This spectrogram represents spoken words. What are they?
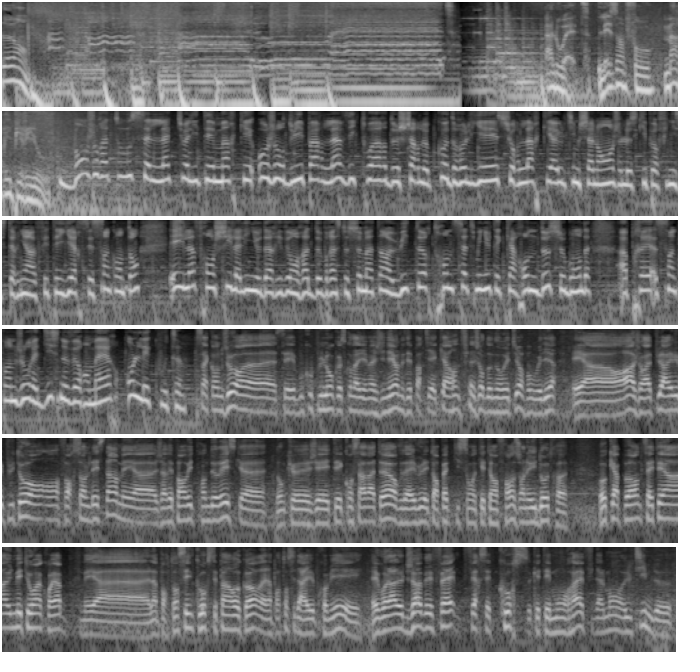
heures. Alouette, les infos, Marie Piriou. Bonjour à tous. L'actualité marquée aujourd'hui par la victoire de Charles Caudrelier sur l'Arkea Ultime Challenge. Le skipper finistérien a fêté hier ses 50 ans et il a franchi la ligne d'arrivée en rade de Brest ce matin à 8h37 minutes et 42 secondes. Après 50 jours et 19 heures en mer, on l'écoute. 50 jours, euh, c'est beaucoup plus long que ce qu'on avait imaginé. On était parti avec 45 jours de nourriture pour vous dire. Et euh, ah, j'aurais pu arriver plus tôt en, en forçant destin, mais euh, j'avais pas envie de prendre de risques. euh, donc euh, j'ai été conservateur. Vous avez vu les tempêtes qui, sont, qui étaient en France. J'en ai eu d'autres au Cap Horn. Ça a été un- une météo incroyable. Mais l'important, c'est une course, c'est pas un record. L'important, c'est d'arriver premier. Et voilà, le job est fait. Faire cette course qui était mon rêve finalement ultime de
